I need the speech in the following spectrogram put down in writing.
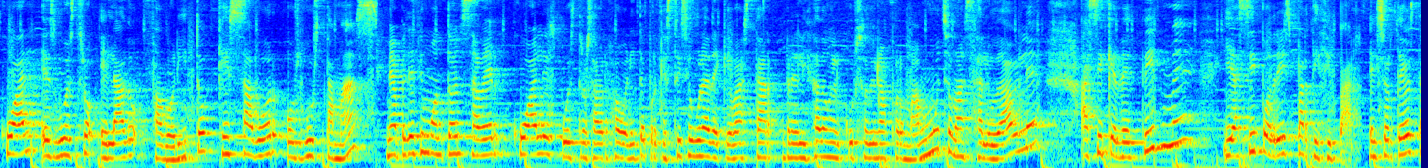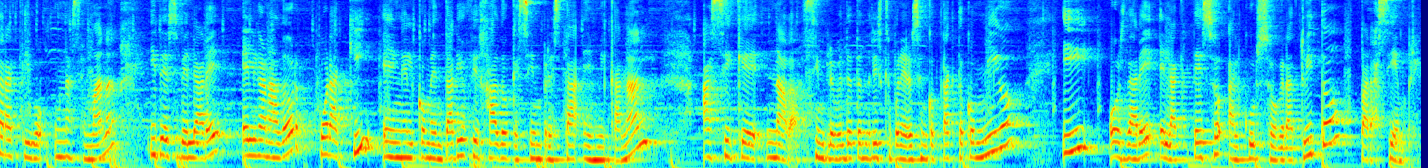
cuál es vuestro helado favorito, qué sabor os gusta más. Me apetece un montón saber cuál es vuestro sabor favorito porque estoy segura de que va a estar realizado en el curso de una forma mucho más saludable, así que decidme y así podréis participar. El sorteo estará activo una semana y desvelaré el ganador por aquí en el comentario fijado que siempre está en mi canal. Así que nada, simplemente tendréis que poneros en contacto conmigo y os daré el acceso al curso gratuito para siempre.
